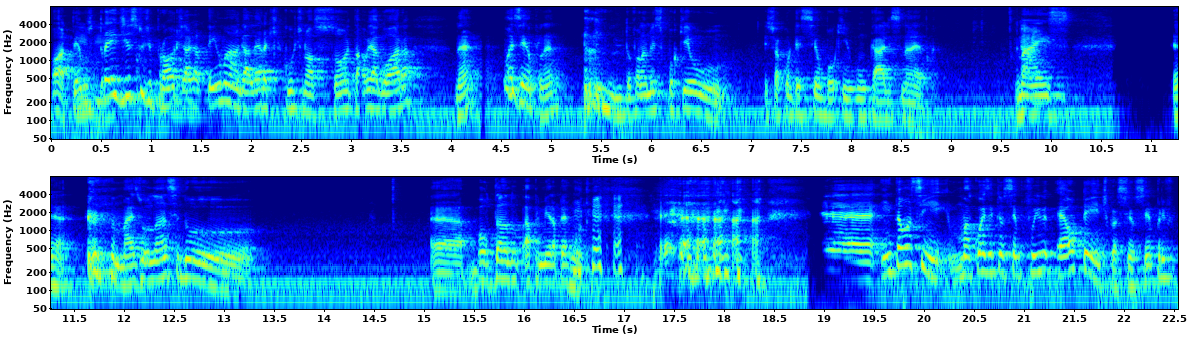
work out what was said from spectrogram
Ó, temos uhum. três discos de prog, já, já tem uma galera que curte nosso som e tal, e agora, né? Um exemplo, né? Tô falando isso porque o, isso aconteceu um pouquinho com o Cálice na época. Mas. É, mas o lance do. É, voltando à primeira pergunta. é, então, assim, uma coisa que eu sempre fui é autêntico, assim, eu sempre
